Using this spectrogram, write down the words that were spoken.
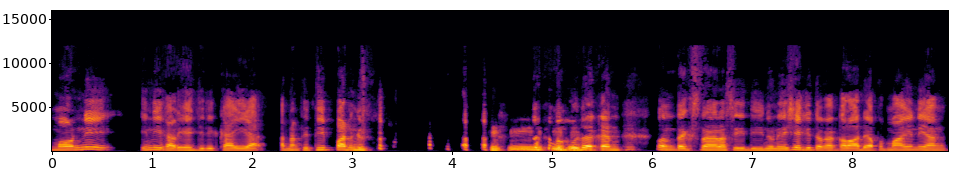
mau nih ini kali ya jadi kayak anak titipan gitu. menggunakan konteks narasi di Indonesia gitu kan. Kalau ada pemain yang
